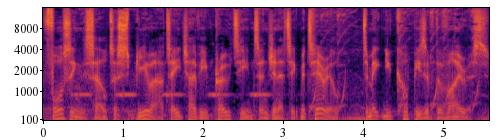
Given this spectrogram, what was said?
forcing the cell to spew out HIV proteins and genetic material to make new copies of the virus.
